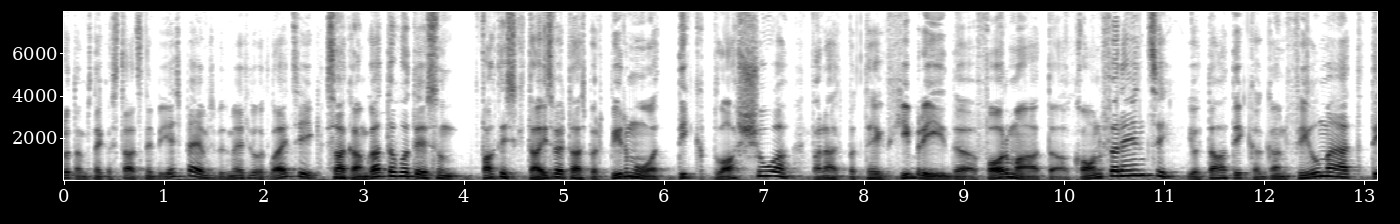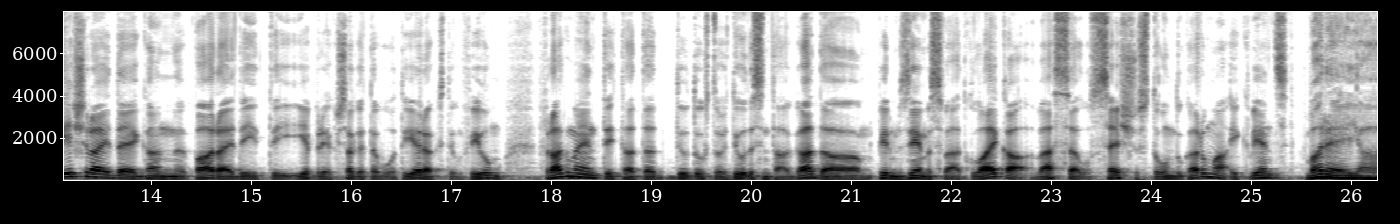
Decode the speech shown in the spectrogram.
protams, nekas tāds nebija iespējams, bet mēs ļoti laicīgi sākām gatavoties un faktiski tā izvērtās par pirmo tik plašo, varētu pat teikt, hibrīda formātā konferenci, jo tā tika gan filmēta, tiešraidē, gan pārraidīti iepriekš sagatavoti ieraksti un filmu fragmenti. Tātad 2020. gada pirms Ziemassvētku laikā veselu sešu stundu garumā ik viens varēja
